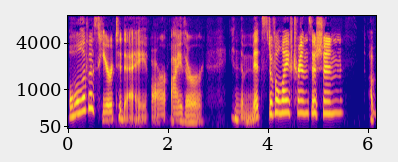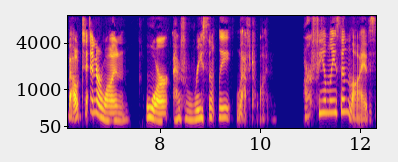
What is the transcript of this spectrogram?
all of us here today are either in the midst of a life transition, about to enter one, or have recently left one. Our families and lives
